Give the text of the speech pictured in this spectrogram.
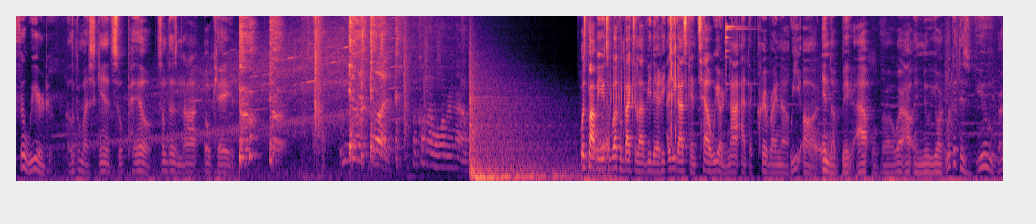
feel weird. I Look at my skin, it's so pale. Something's not okay. You need this blood. I'll call 911 right now. What's poppin' YouTube? Welcome back to La Vie de Eric. As you guys can tell, we are not at the crib right now. We are in the Big Apple, bro. We're out in New York. Look at this view, bro.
